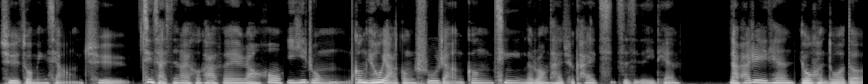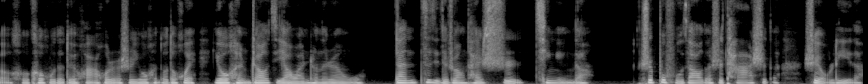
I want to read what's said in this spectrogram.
去做冥想，去静下心来喝咖啡，然后以一种更优雅、更舒展、更轻盈的状态去开启自己的一天。哪怕这一天有很多的和客户的对话，或者是有很多的会，有很着急要完成的任务，但自己的状态是轻盈的，是不浮躁的，是踏实的，是有力的。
